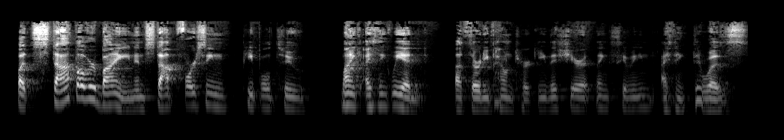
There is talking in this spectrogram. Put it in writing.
But stop overbuying and stop forcing people to. Mike, I think we had a 30 pound turkey this year at Thanksgiving. I think there was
